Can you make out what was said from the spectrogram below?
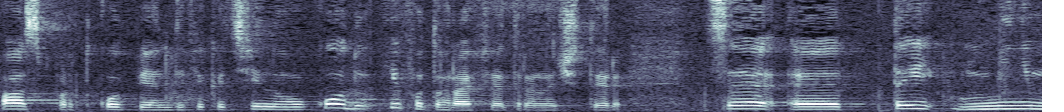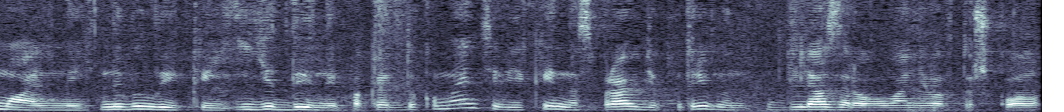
паспорт, копія ідентифікаційного коду і фотографія 3 на 4. Це е, той мінімальний, невеликий і єдиний пакет документів, який насправді потрібен для зареагування в автошколу.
